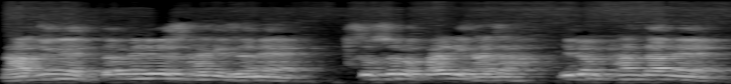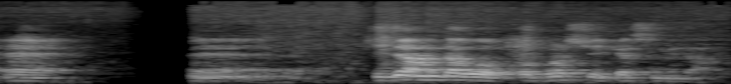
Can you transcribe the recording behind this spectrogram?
나중에 떠밀려서 하기 전에 스스로 빨리 가자 이런 판단에 에, 에, 기자한다고 볼 수 있겠습니다.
